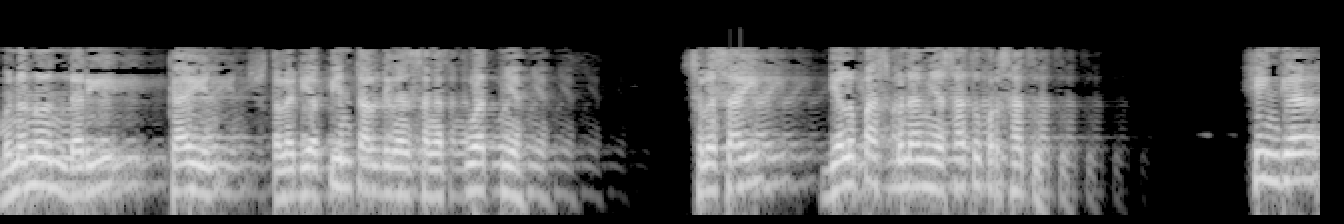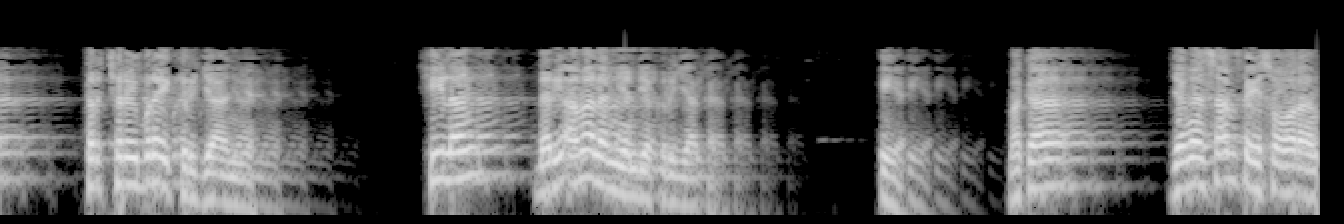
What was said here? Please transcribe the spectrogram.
menenun dari kain setelah dia pintal dengan sangat kuatnya. Selesai, dia lepas benangnya satu persatu. Hingga tercerai berai kerjaannya. Hilang dari amalan yang dia kerjakan. Iya. Maka jangan sampai seorang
